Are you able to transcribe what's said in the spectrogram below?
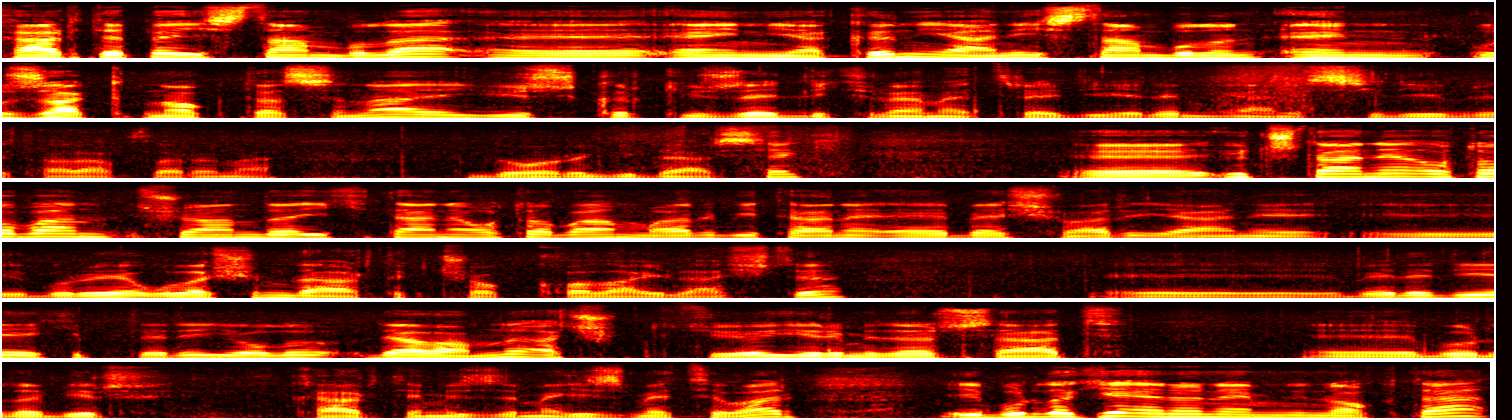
Kartepe İstanbul'a e, en yakın yani İstanbul'un en uzak noktasına 140-150 kilometre diyelim yani Silivri taraflarına doğru gidersek. E, üç tane otoban şu anda iki tane otoban var bir tane E5 var yani e, buraya ulaşım da artık çok kolaylaştı. E, belediye ekipleri yolu devamlı açık tutuyor 24 saat e, burada bir kar temizleme hizmeti var. E, buradaki en önemli nokta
